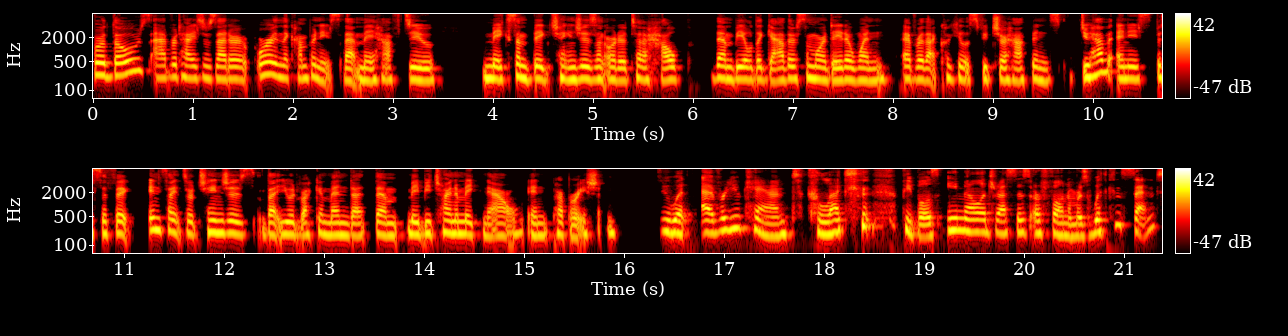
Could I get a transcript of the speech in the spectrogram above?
For those advertisers that are, or in the companies that may have to make some big changes in order to help them be able to gather some more data whenever that cookieless future happens. Do you have any specific insights or changes that you would recommend that them maybe trying to make now in preparation? Do whatever you can to collect people's email addresses or phone numbers with consent,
